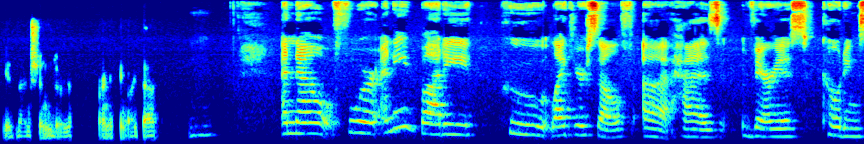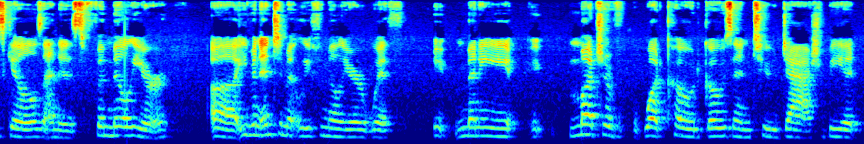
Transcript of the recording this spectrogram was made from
he had mentioned or, or anything like that. Mm-hmm. And now, for anybody who, like yourself, uh, has various coding skills and is familiar, uh, even intimately familiar with many, much of what code goes into Dash, be it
